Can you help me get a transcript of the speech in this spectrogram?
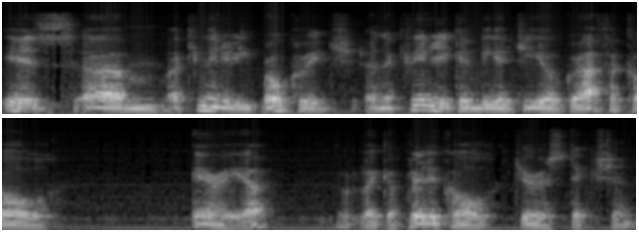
is um, a community brokerage and the community can be a geographical area, like a political jurisdiction.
